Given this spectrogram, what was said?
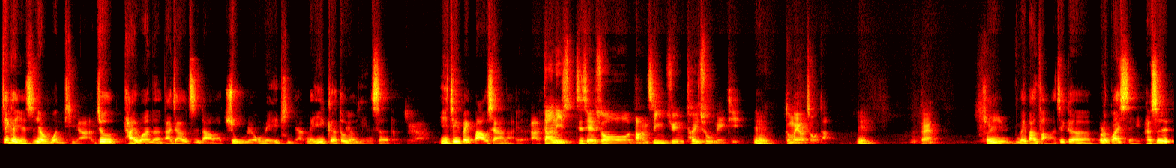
这个也是有问题啊。就台湾呢，大家都知道啊，主流媒体啊，每一个都有颜色的，已经被爆下来了啊。当你之前说党进军退出媒体，嗯，都没有做到，嗯，对啊，所以没办法，这个不能怪谁，可是。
